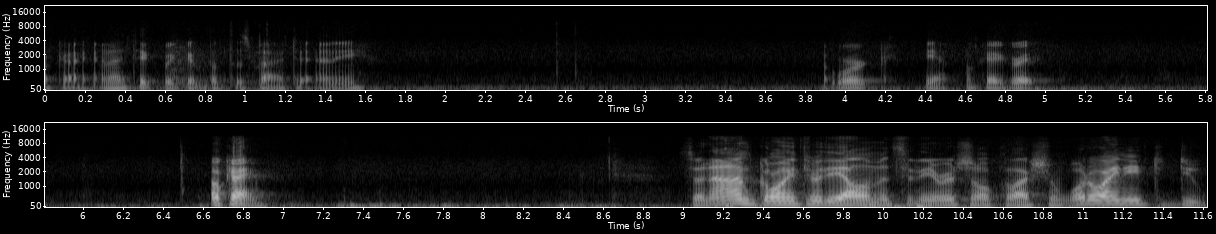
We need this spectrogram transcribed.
Okay, and I think we can put this back to any. That work? Yeah, okay, great. Okay. So now I'm going through the elements in the original collection. What do I need to do?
